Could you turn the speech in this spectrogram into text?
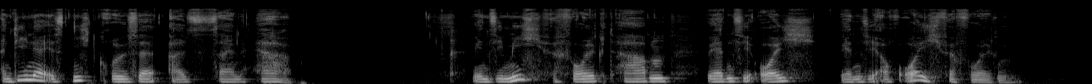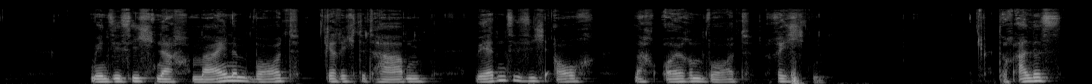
Ein Diener ist nicht größer als sein Herr. Wenn sie mich verfolgt haben, werden sie euch, werden sie auch euch verfolgen. Wenn sie sich nach meinem Wort gerichtet haben, werden sie sich auch nach eurem Wort richten. Doch alles,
